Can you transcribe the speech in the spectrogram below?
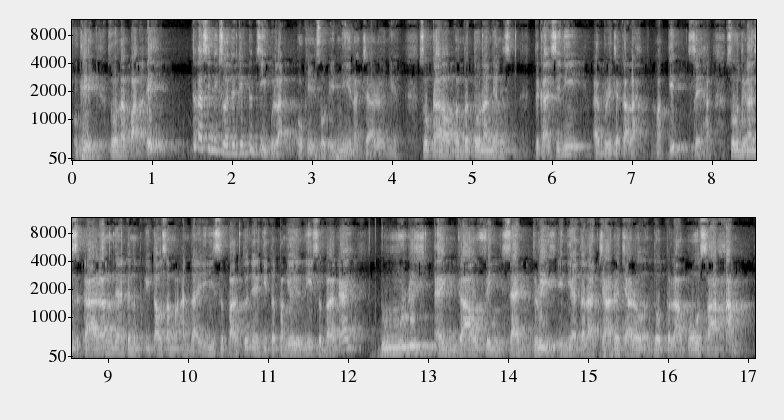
Okey, so nampak tak? Eh, Dekat sini suara dia kecil pula. Okey, so inilah caranya. So kalau pembetulan yang dekat sini, saya boleh cakap lah, makin sehat. So dengan sekarang, saya akan beritahu sama anda, ini sepatutnya kita panggil ini sebagai bullish engulfing sandwich. Ini adalah cara-cara untuk pelabur saham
